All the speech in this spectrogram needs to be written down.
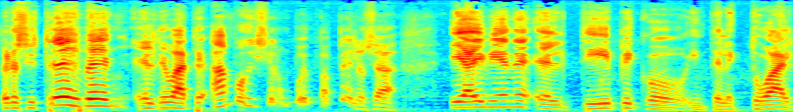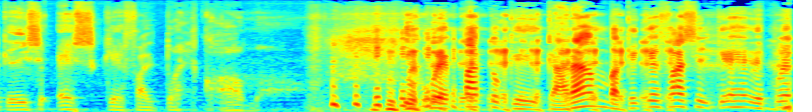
Pero si ustedes ven el debate, ambos hicieron un buen papel. O sea, y ahí viene el típico intelectual que dice: es que faltó el cómo. De pato, que caramba, que qué fácil que es después.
